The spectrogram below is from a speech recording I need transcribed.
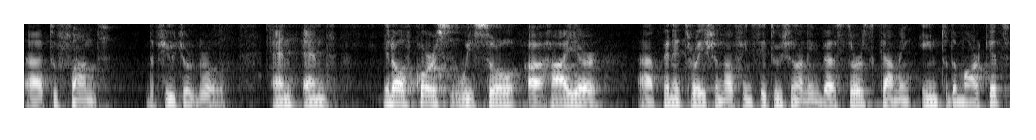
uh, to fund the future growth. And, and, you know, of course, we saw a higher penetration of institutional investors coming into the market,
